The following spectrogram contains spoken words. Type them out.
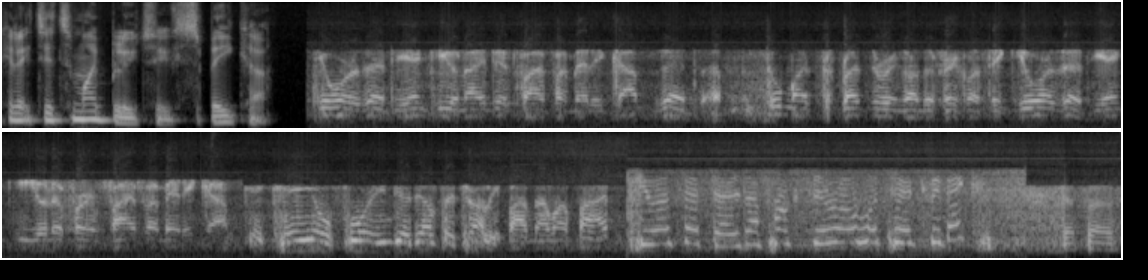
connected to my Bluetooth speaker. QRZ, Yankee United 5 America. Z, uh, too much splintering on the frequency. QRZ, Yankee Uniform 5 America. KO4 India Delta Charlie, 595. QRZ Delta Fox Zero Hotel Quebec. This is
